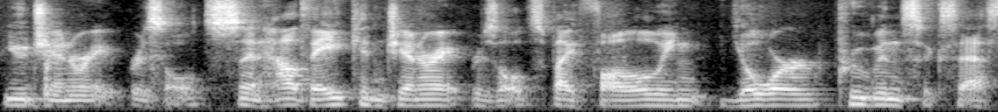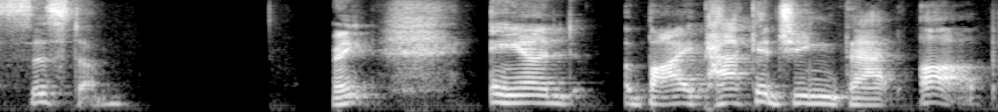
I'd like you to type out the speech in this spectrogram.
you generate results and how they can generate results by following your proven success system, right? And by packaging that up,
